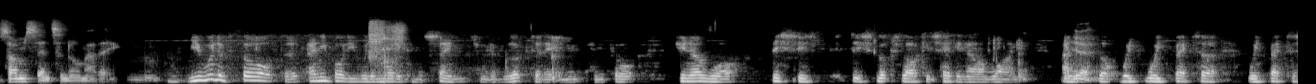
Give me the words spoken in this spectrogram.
some sense of normality. Mm. You would have thought that anybody with a modicum of sense would have looked at it and, and thought, "Do you know what? This is this looks like it's heading our way." And yeah. thought we'd, we'd better we'd better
